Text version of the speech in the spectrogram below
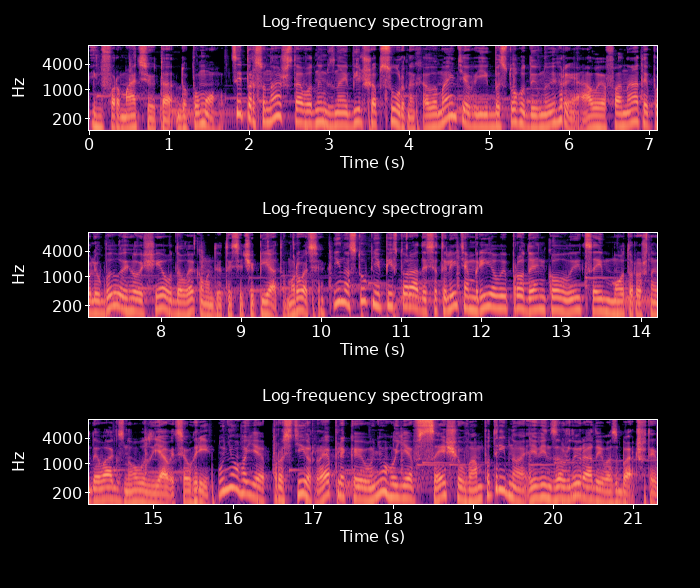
інформацію та допомогу. Цей персонаж став одним з найбільш абсурдних елементів і без того дивної гри, але фанати полюбили його ще у далекому 2005 році. І наступні півтора десятиліття мріяли про день, коли цей моторошний дивак знову з'явиться у грі. У нього є прості репліки, у нього є все, що вам потрібно, і він завжди радий вас бачити.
